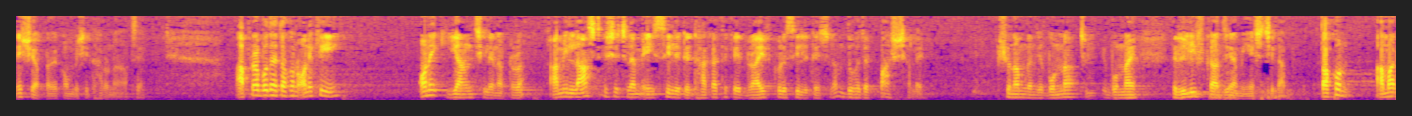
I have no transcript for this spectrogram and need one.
নিশ্চয়ই আপনাদের কম বেশি ধারণা আছে। আপনারা বোধহয় তখন অনেকেই, অনেক ইয়াং ছিলেন আপনারা। আমি লাস্ট এসেছিলাম এই সিলেটে, ঢাকা থেকে ড্রাইভ করে সিলেটে এসেছিলাম দু হাজার পাঁচ সালে। সুনামগঞ্জে বন্যা বন্যায় রিলিফ কাজে আমি এসেছিলাম। তখন আমার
